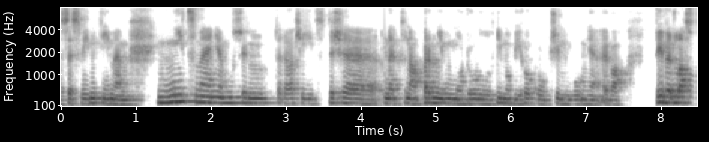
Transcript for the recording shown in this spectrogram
se svým týmem. Nicméně musím teda říct, že hned na prvním modulu týmového coachingu mě Eva vyvedla z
